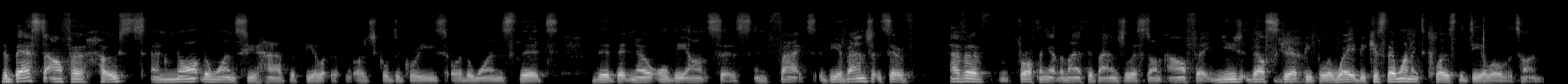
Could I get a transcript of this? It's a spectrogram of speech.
the best alpha hosts are not the ones who have the theological degrees or the ones that that, that know all the answers. In fact the evangelist sort of have a frothing at the mouth evangelist on alpha usually they'll scare yeah. people away because they're wanting to close the deal all the time.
